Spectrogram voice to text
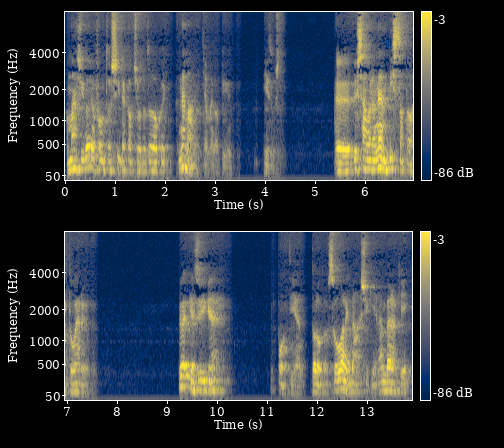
A másik nagyon fontos ide kapcsolódó dolog, hogy nem állítja meg a bűn Jézust. Ő számára nem visszatartó erő. Következő ige, pont ilyen dologról szól, egy másik ilyen ember, aki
